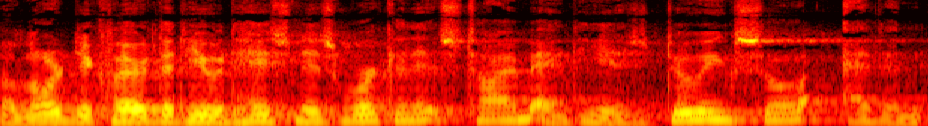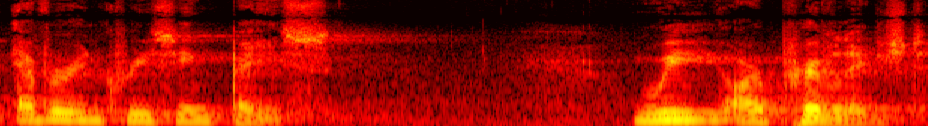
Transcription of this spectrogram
The Lord declared that He would hasten His work in its time, and He is doing so at an ever increasing pace. we are privileged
